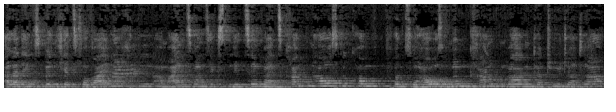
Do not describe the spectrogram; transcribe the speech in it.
Allerdings bin ich jetzt vor Weihnachten am 21. Dezember ins Krankenhaus gekommen, von zu Hause mit dem Krankenwagen, tatütata.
